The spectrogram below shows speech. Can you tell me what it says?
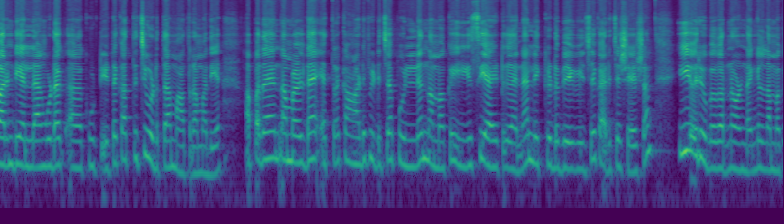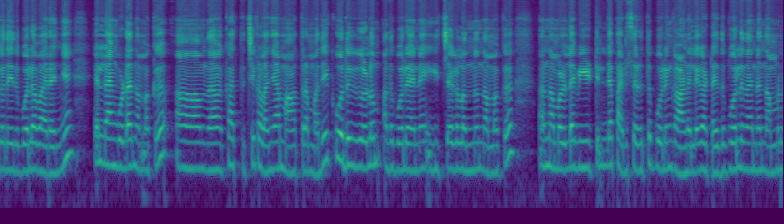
വരണ്ടി എല്ലാം കൂടെ കൂട്ടിയിട്ട് കത്തിച്ച് കൊടുത്താൽ മാത്രം മതി അപ്പോൾ അത് നമ്മളുടെ എത്ര കാട് പിടിച്ച പുല്ലും നമുക്ക് ഈസി ആയിട്ട് തന്നെ ലിക്വിഡ് ഉപയോഗിച്ച് കരിച്ച ശേഷം ഈ ഒരു ഉപകരണം ഉണ്ടെങ്കിൽ നമുക്കത് ഇതുപോലെ വരഞ്ഞ് എല്ലാം കൂടെ നമുക്ക് കത്തിച്ച് കളഞ്ഞാൽ മാത്രം മതി. കൊതുകുകളും അതുപോലെ തന്നെ ഈച്ചകളൊന്നും നമുക്ക് നമ്മളുടെ വീട്ടിന്റെ പരിസരത്ത് പോലും കാണില്ല കേട്ടോ. ഇതുപോലെ തന്നെ നമ്മൾ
